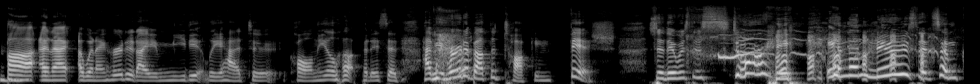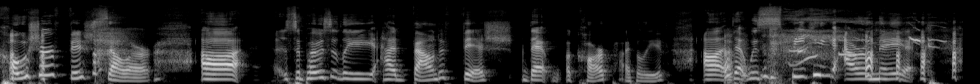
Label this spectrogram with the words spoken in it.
Mhm. uh, and I, when I heard it, I immediately had to call Neil up and I said, "Have you heard about the talking fish?" So there was this story in the news that some kosher fish seller, uh, supposedly had found a fish that a carp, I believe, uh, that was speaking Aramaic.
